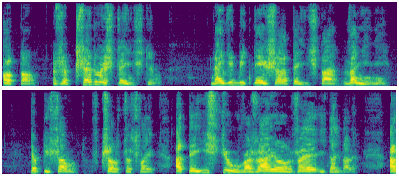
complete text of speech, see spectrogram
o to, że przed Łyszczyńskim najwybitniejszy ateista Wanini to pisał w książce swojej ateiści uważają, że i tak dalej. A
